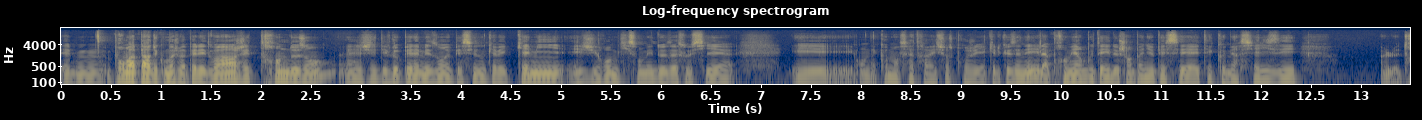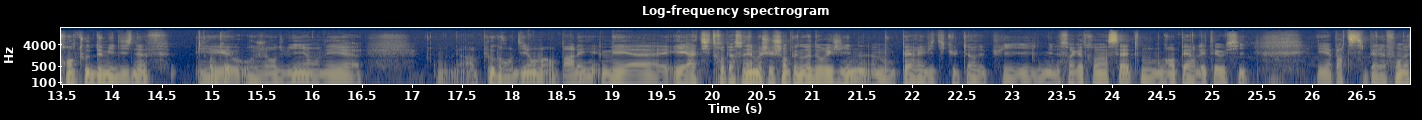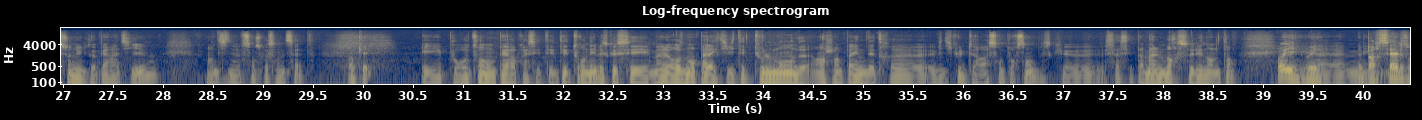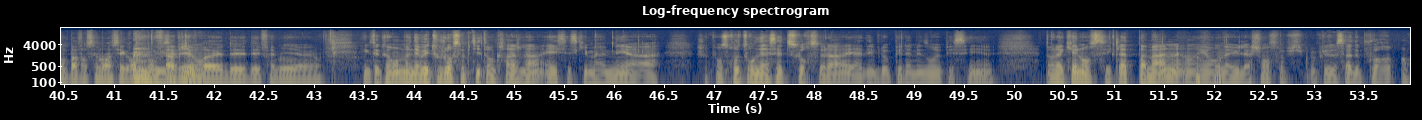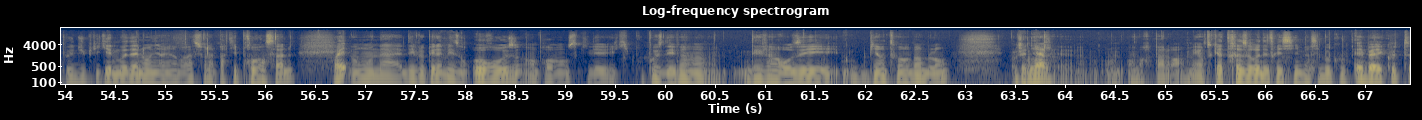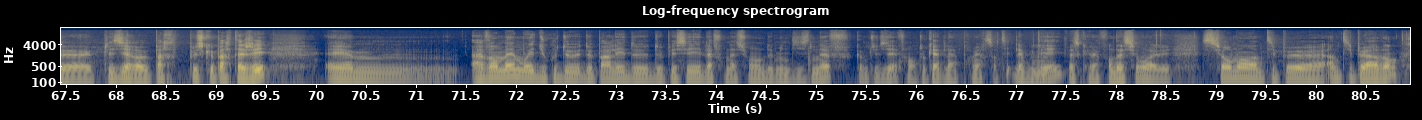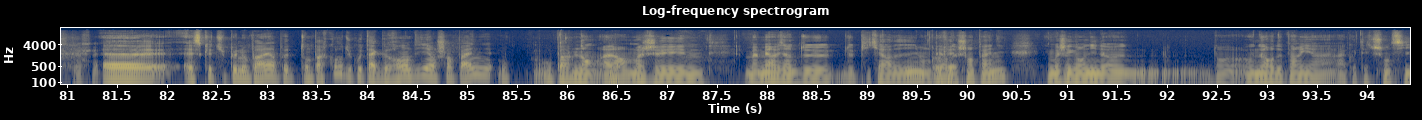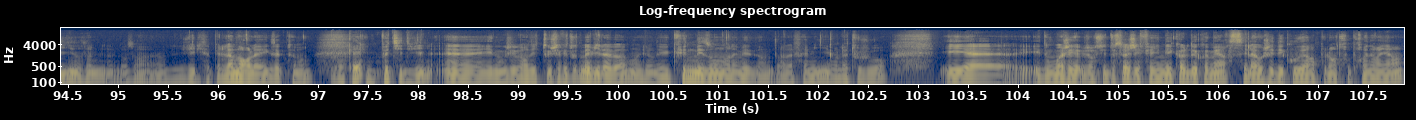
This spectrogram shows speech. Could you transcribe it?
Hum, pour ma part, du coup, moi, je m'appelle Edouard, j'ai 32 ans. J'ai développé la maison EPC donc avec Camille et Jérôme, qui sont mes deux associés. Et on a commencé à travailler sur ce projet il y a quelques années. La première bouteille de champagne EPC a été commercialisée le 30 août 2019 et aujourd'hui, on est, euh, on est un peu grandi, on va en parler. Mais, euh, et à titre personnel, moi je suis champenois d'origine. Mon père est viticulteur depuis 1987, mon grand-père l'était aussi, et a participé à la fondation d'une coopérative en 1967. Ok. Et pour autant, mon père après s'était détourné parce que c'est malheureusement pas l'activité de tout le monde en Champagne d'être euh, viticulteur à 100% parce que ça s'est pas mal morcelé dans le temps. Oui, oui. Euh, les parcelles sont pas forcément assez grandes pour faire vivre euh, des, familles. Exactement, mais on avait toujours ce petit ancrage là et c'est ce qui m'a amené à, je pense, retourner à cette source là et à développer la maison EPC dans laquelle on s'éclate pas mal hein, et on a eu la chance, en plus de ça, de pouvoir un peu dupliquer le modèle, on y reviendra sur la partie provençale. Oui. On a développé la maison Eau Rose en Provence qui, qui propose des vins, des vins rosés et bientôt un vin blanc. Génial. Euh, on, en reparlera. Mais en tout cas, très heureux d'être ici. Merci beaucoup. Eh ben, écoute, euh, plaisir euh, par, plus que partagé. Euh, avant même, oui, du coup, de, parler de, PC et de la fondation en 2019, comme tu disais, enfin en tout cas de la première sortie de la bouteille, mm. parce que la fondation elle est sûrement un petit peu, euh, un petit peu avant. Euh, est-ce que tu peux nous parler un peu de ton parcours? Du coup, tu as grandi en Champagne ou, ou pas? Non, alors moi j'ai Ma mère vient de, Picardie, mon père de Champagne. Et moi, j'ai grandi dans, au nord de Paris, à, côté de Chantilly, dans, une ville qui s'appelle La Morlaix, exactement. Une petite ville. Euh, et donc, j'ai grandi tout, j'ai fait toute ma vie là-bas. J'en ai eu qu'une maison dans la, dans, la famille, et on l'a toujours. Et, euh, et, donc, moi, ensuite de ça, j'ai fait une école de commerce. C'est là où j'ai découvert un peu l'entrepreneuriat.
